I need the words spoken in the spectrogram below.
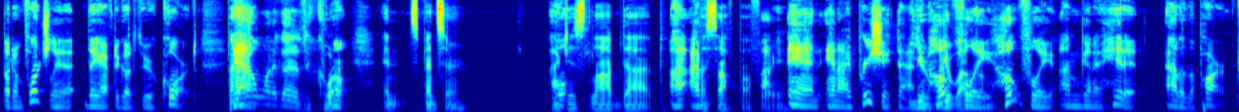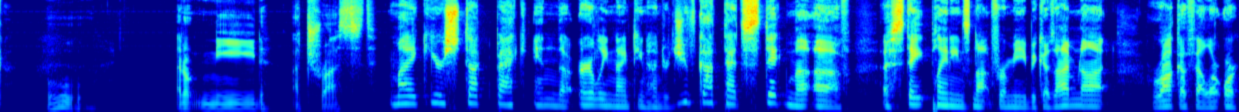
But unfortunately, they have to go through court. But now, I don't want to go to the court. well- and Spencer, I Well, just lobbed up I- a softball for you. and and I appreciate that. You're- and you're hopefully, hopefully, I'm going to hit it out of the park. Ooh. I don't need a trust. Mike, you're stuck back in the early 1900s. You've got that stigma of estate planning's not for me because I'm not Rockefeller or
